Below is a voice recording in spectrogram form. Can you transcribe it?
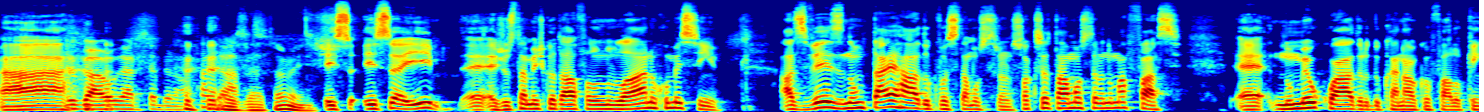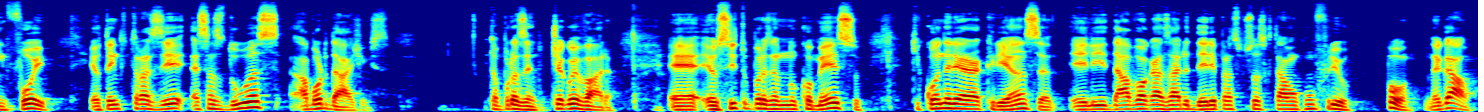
Ah, O Gar, o Gar Saberão tá gato. Exatamente. Isso, isso aí é justamente o que eu tava falando lá no comecinho. Às vezes não tá errado o que você tá mostrando, só que você tá mostrando uma face. É, no meu quadro do canal que eu falo quem foi, eu tento trazer essas duas abordagens. Então, por exemplo, Che Guevara. É, eu cito, por exemplo, no começo, que quando ele era criança, ele dava o agasalho dele para as pessoas que estavam com frio. Pô, legal.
